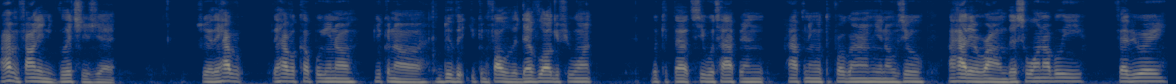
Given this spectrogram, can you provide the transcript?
I haven't found any glitches yet. So yeah, they have they have a couple, you know, you can uh do the you can follow the devlog if you want. Look at that, see what's happened happening with the program. You know, zero. I had it around this one, I believe, February,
